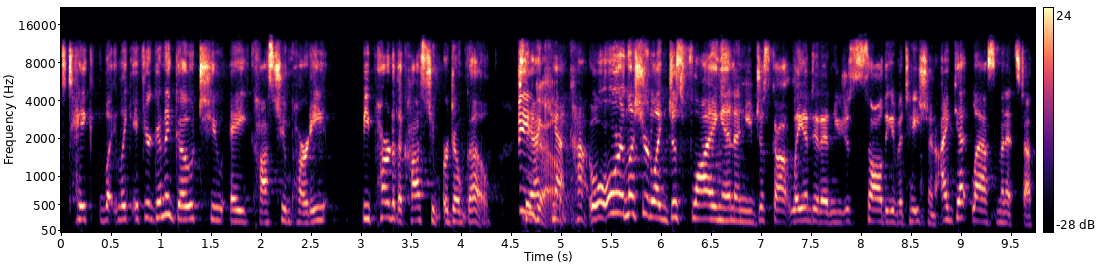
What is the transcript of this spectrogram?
take like like if you're gonna go to a costume party, be part of the costume or don't go. Say I can't or, or, unless you're like just flying in and you just got landed and you just saw the invitation. I get last minute stuff,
